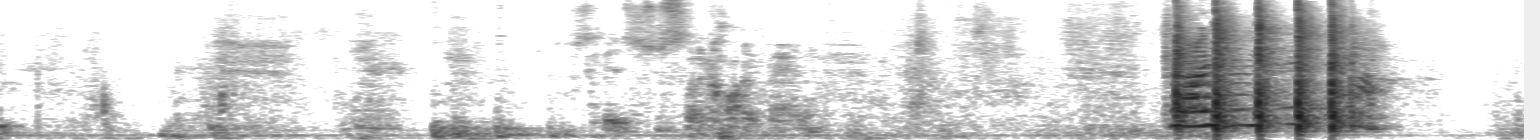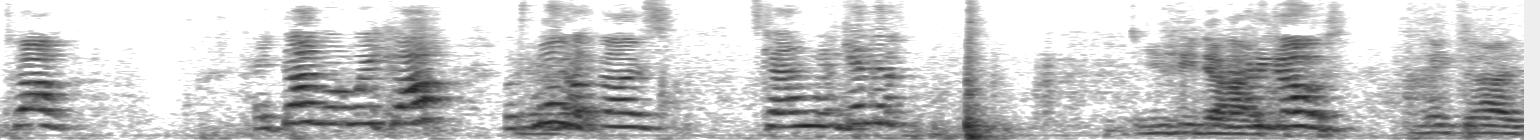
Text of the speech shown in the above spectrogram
This just like Clive Guys, I'm Let's go. Hey, Don, wanna wake up? Let's What's move up, it. guys? Let's get him again. he There he goes. Nick died.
